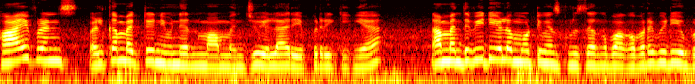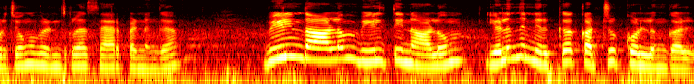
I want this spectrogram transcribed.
Hi friends welcome back to நியூனியர் மாமஞ்சு எல்லோரும் எப்படி இருக்கீங்க? நம்ம இந்த வீடியோவில் மோட்டிவேஷன் கொடுத்தாங்க பார்க்க போகிற வீடியோ பிடிச்சவங்க ஃப்ரெண்ட்ஸ்க்குலாம் ஷேர் பண்ணுங்கள் வீழ்ந்தாலும் வீழ்த்தினாலும் எழுந்து நிற்க கற்றுக்கொள்ளுங்கள்.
